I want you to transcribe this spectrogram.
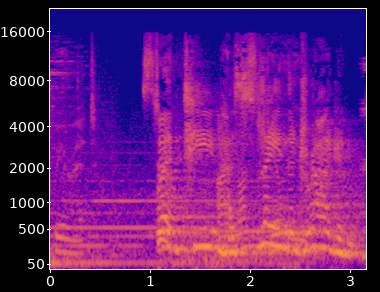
Spirit. Red team has slain the dragon.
